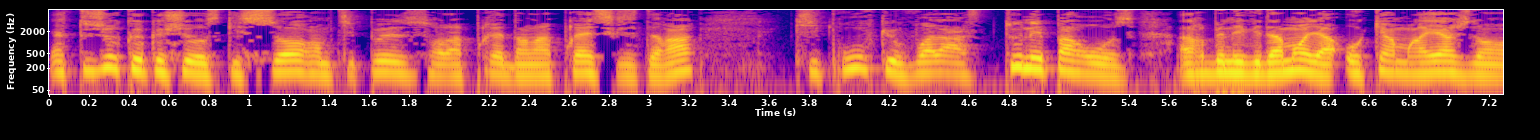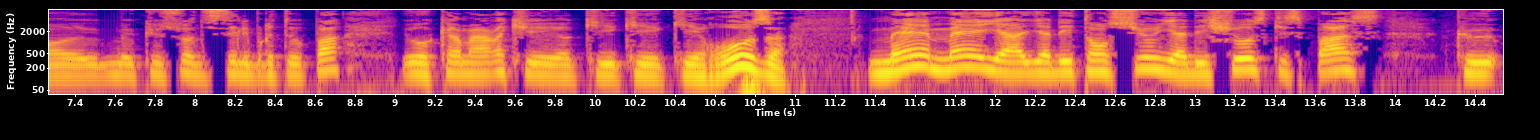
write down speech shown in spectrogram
il y a toujours quelque chose qui sort un petit peu sur la presse, dans la presse, etc qui prouve que voilà, tout n'est pas rose. Alors bien évidemment, il n'y a aucun mariage, euh, que ce soit des célébrités ou pas, il n'y a aucun mariage qui est, rose, mais mais il y a, des tensions, il y a des choses qui se passent que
